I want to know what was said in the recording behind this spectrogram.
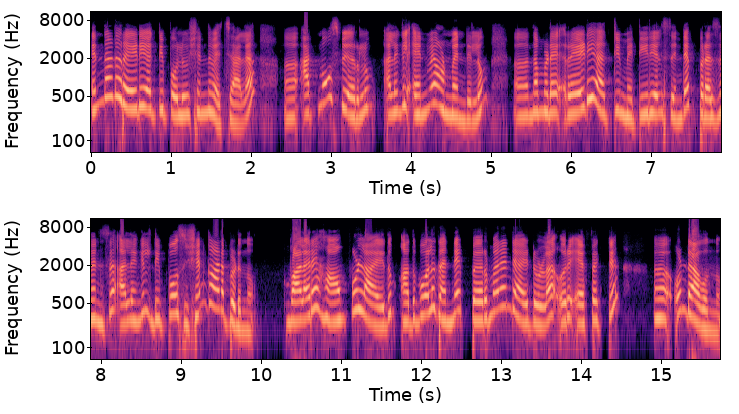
എന്താണ് റേഡിയോ ആക്റ്റീവ് പൊല്യൂഷൻ എന്ന് വെച്ചാൽ അറ്റ്മോസ്ഫിയറിലും അല്ലെങ്കിൽ എൻവയോൺമെന്റിലും നമ്മുടെ റേഡിയോ ആക്റ്റീവ് മെറ്റീരിയൽസിന്റെ പ്രസൻസ് അല്ലെങ്കിൽ ഡിപ്പോസിഷൻ കാണപ്പെടുന്നു. വളരെ ഹാംഫുൾ ആയതും അതുപോലെ തന്നെ പെർമനന്റ് ആയിട്ടുള്ള ഒരു എഫക്റ്റ് ഉണ്ടാകുന്നു.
